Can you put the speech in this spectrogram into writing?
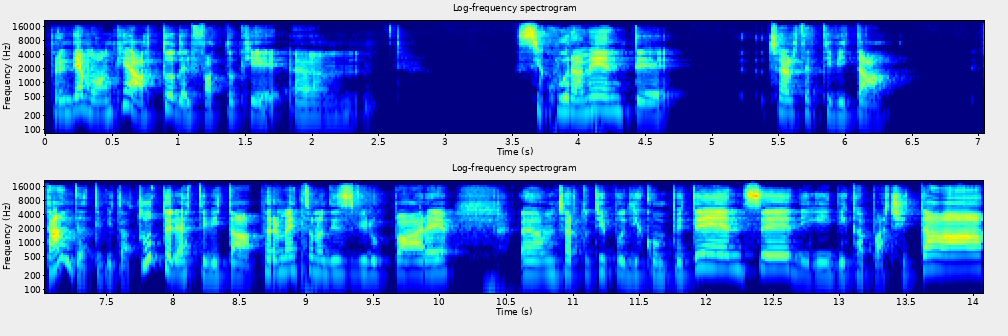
prendiamo anche atto del fatto che um, sicuramente certe attività tante attività, tutte le attività permettono di sviluppare eh, un certo tipo di competenze, di, di, capacità,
